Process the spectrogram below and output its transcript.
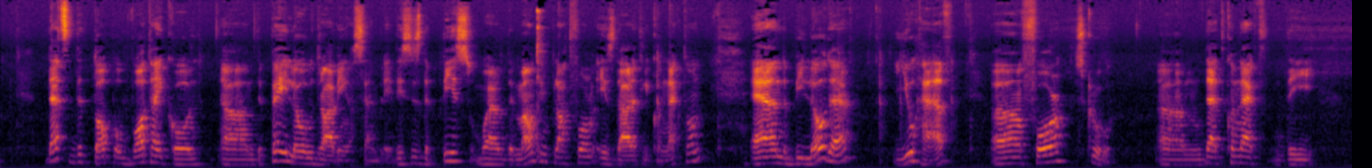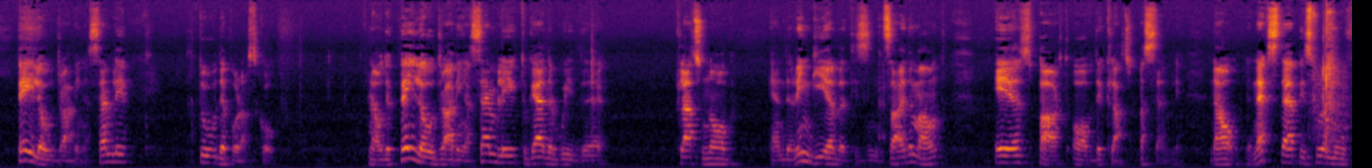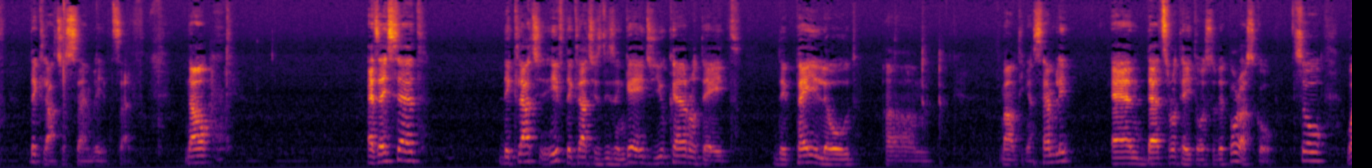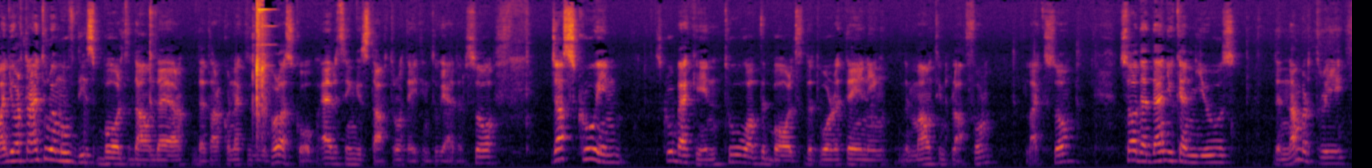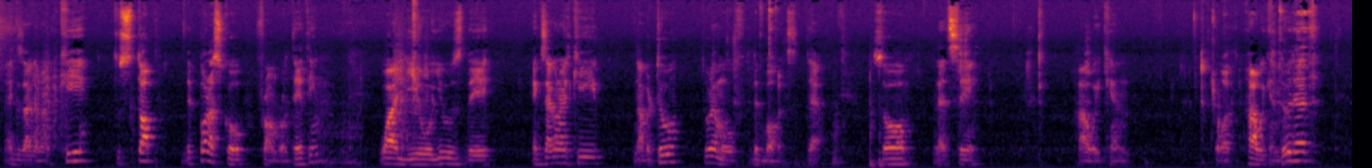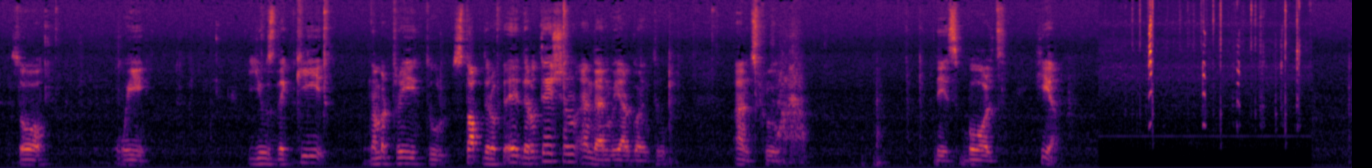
That's the top of what I call um, the payload driving assembly. This is the piece where the mounting platform is directly connected on and below there you have uh, four screw um, that connect the payload driving assembly to the polar scope. Now the payload driving assembly together with the clutch knob and the ring gear that is inside the mount is part of the clutch assembly. Now the next step is to remove the clutch assembly itself. Now, as I said, the clutch if the clutch is disengaged you can rotate the payload um, mounting assembly and that's rotate also the polar scope so when you are trying to remove these bolts down there that are connected to the polar scope everything is start rotating together so just screw in screw back in two of the bolts that were retaining the mounting platform like so so that then you can use the number 3 hexagonal key to stop the polar scope from rotating while you use the hexagonal key number 2 to remove the bolts there. So let's see how we can what how we can do that. So we use the key number 3 to stop the, eh, the rotation and then we are going to unscrew this bolt here.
